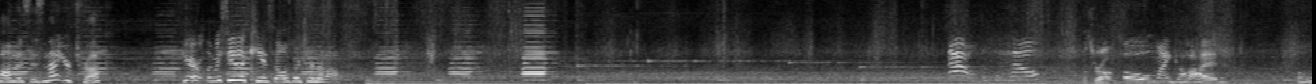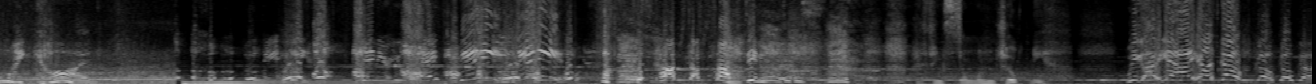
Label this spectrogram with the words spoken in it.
Thomas, isn't that your truck? Here, let me see the keys, I'll go turn it off. Ow! What the hell? What's wrong? Oh my god. Oh my god. Danny, Danny, are you okay? Danny, Danny! Stop, stop, stop, Danny. I think someone choked me. We gotta get out of here. Let's go. Go, go, go.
